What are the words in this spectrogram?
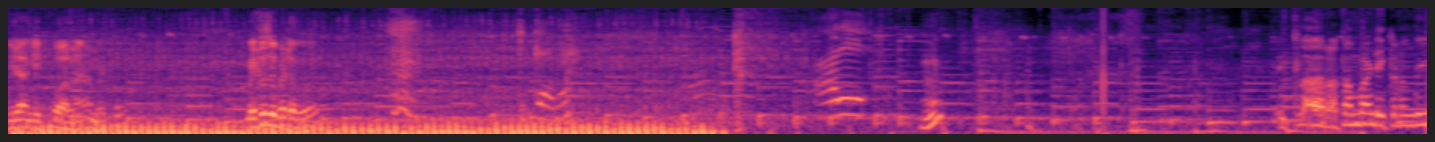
ఇడానికి ఎక్కువాలా మెట్లు. మెట్లు చూపెట్టవు ఇట్లా రథం బండి ఇక్కడ ఉంది.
